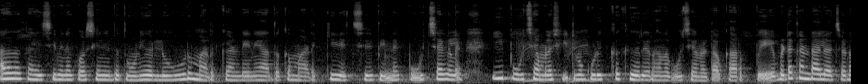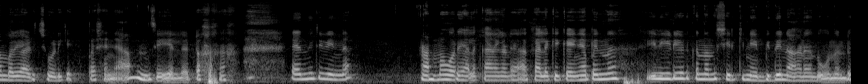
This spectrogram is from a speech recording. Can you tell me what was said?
അതൊക്കെ കഴിച്ച് പിന്നെ കുറച്ച് കഴിഞ്ഞിട്ട് തുണി ഒരു ലൂട് മടക്കണ്ടേനി അതൊക്കെ മടക്കി വെച്ച് പിന്നെ പൂച്ചകൾ ഈ പൂച്ച നമ്മളെ ഷീറ്റുമ്പോൾ കുടുക്ക കയറി ഇറങ്ങുന്ന പൂച്ചയാണ് കേട്ടോ കറുപ്പ്. എവിടെ കണ്ടാലും അച്ചടം പറയും അടിച്ചു ഓടിക്കുക പക്ഷേ ഞാൻ ഒന്നും ചെയ്യല്ല കേട്ടോ എന്നിട്ട് പിന്നെ അമ്മ കുറേ അലക്കാനൊക്കെ ആ കലക്കി കഴിഞ്ഞാൽ അപ്പം ഇന്ന് ഈ വീഡിയോ എടുക്കുന്നത് ശരിക്കും നെബിദിനാണ് തോന്നുന്നുണ്ട്.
